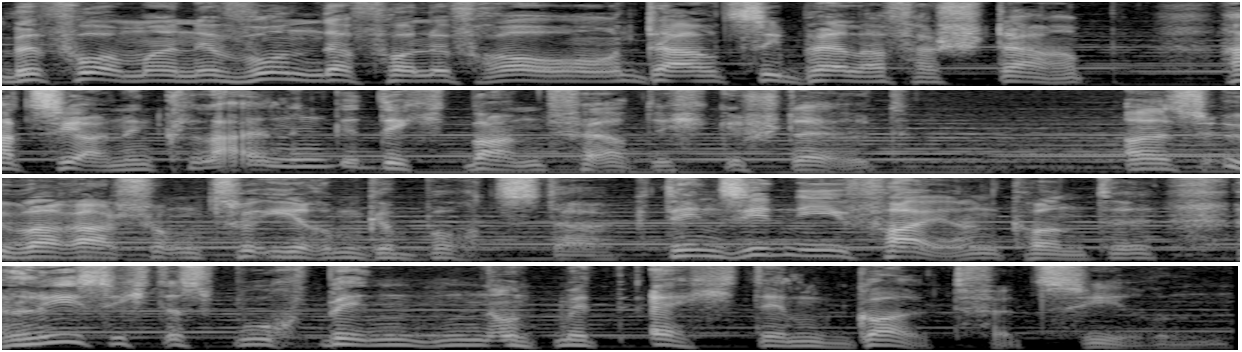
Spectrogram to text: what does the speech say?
Bevor meine wundervolle Frau Darcy Bella verstarb, hat sie einen kleinen Gedichtband fertiggestellt. Als Überraschung zu ihrem Geburtstag, den sie nie feiern konnte, ließ ich das Buch binden und mit echtem Gold verzieren.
